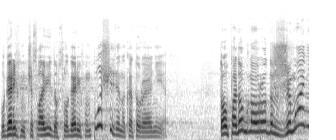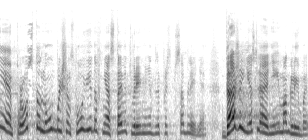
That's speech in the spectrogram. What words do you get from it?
логарифм числа видов с логарифмом площади, на которой они, то подобного рода сжимание просто, ну, большинству видов не оставит времени для приспособления. Даже если они и могли бы.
